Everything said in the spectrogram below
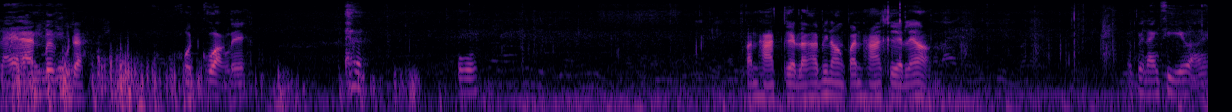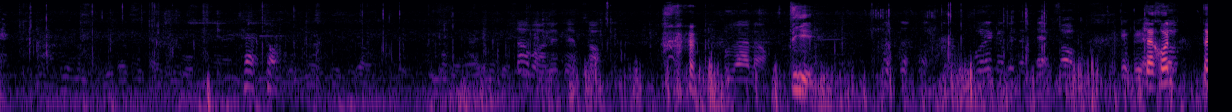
หลายแม่ล้านนเบิ่งกูจะโคตรกว้างเลยโอ้ปัญหาเกิดแล้วครับพี่น้องปัญหาเกิดแล้ว มันเป็นทางสีว่ะไงแทบช็อกเจ้าบอกเลยแถบสอบเพื่อหรอจีผู้เล่นกันเป็นแถบสอบแต่คนแต่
